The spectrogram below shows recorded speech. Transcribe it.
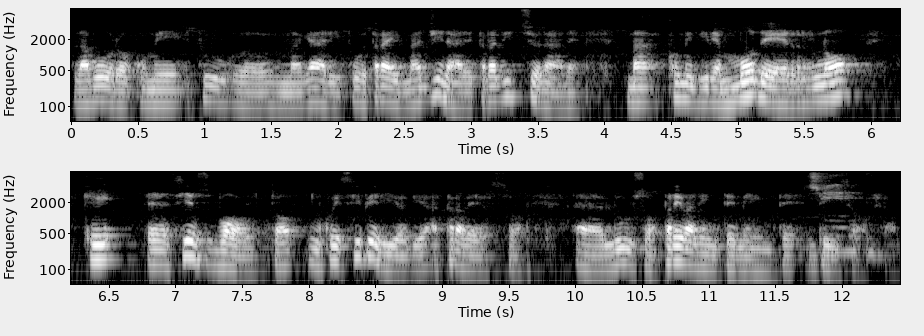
lavoro come tu eh, magari potrai immaginare, tradizionale, ma come dire moderno, che eh, si è svolto in questi periodi attraverso eh, l'uso prevalentemente sì. dei social.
